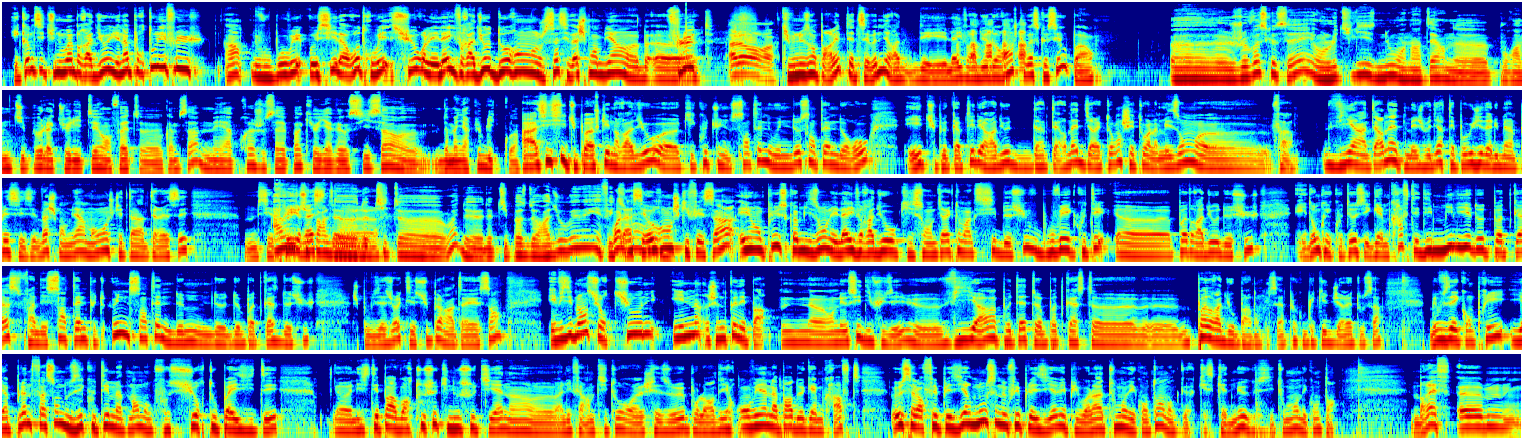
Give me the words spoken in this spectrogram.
Et comme c'est une web radio, il y en a pour tous les flux. Hein. Vous pouvez aussi la retrouver sur les live radio d'Orange. Ça, c'est vachement bien. euh, bah, euh, Flûte Alors Tu veux nous en parler peut-être, Seven, des, ra- des live radio d'Orange? Tu vois ce que c'est ou pas? Euh, je vois ce que c'est. On l'utilise nous en interne euh, pour un petit peu l'actualité en fait euh, comme ça. Mais après, je savais pas qu'il y avait aussi ça euh, de manière publique quoi. Ah si si, tu peux acheter une radio euh, qui coûte une centaine ou une deux centaines d'euros et tu peux capter les radios d'internet directement chez toi à la maison. euh, Enfin, via internet, mais je veux dire, t'es pas obligé d'allumer un PC, c'est vachement bien. À un moment, je t'étais intéressé. Le Ah oui, tu reste, parles de, euh, de petites, euh, ouais, de- des petits postes de radio. Oui, oui, effectivement. Voilà, c'est oui. Orange qui fait ça. Et en plus, comme ils ont les live radio qui sont directement accessibles dessus, vous pouvez écouter euh, Pod Radio dessus. Et donc écouter aussi Gamecraft et des milliers d'autres podcasts, enfin des centaines, plutôt une centaine de, de, de podcasts dessus. Je peux vous assurer que c'est super intéressant. Et visiblement sur TuneIn, je ne connais pas. Euh, on est aussi diffusé euh, via peut-être podcast euh, euh, Pod Radio, pardon. C'est un peu compliqué de gérer tout ça. Mais vous avez compris, il y a plein de façons de nous écouter maintenant, donc faut surtout pas hésiter. Euh, N'hésitez pas à voir tous ceux qui nous soutiennent, hein, euh, aller faire un petit tour euh, chez eux pour leur dire on vient de la part de Gamecraft. Eux, ça leur fait plaisir, nous, ça nous fait plaisir, et puis voilà, tout le monde est content, donc qu'est-ce qu'il y a de mieux si tout le monde est content? Bref, euh,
